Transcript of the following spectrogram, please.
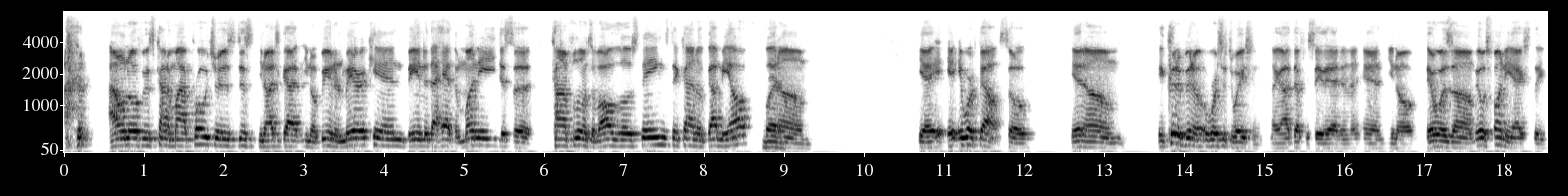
I, I don't know if it was kind of my approach or it's just you know I just got you know being an American, being that I had the money, just a confluence of all of those things that kind of got me off. But Yeah. um, yeah, it, it worked out. So it um it could have been a worse situation. Like I definitely say that. And and you know there was um it was funny actually.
